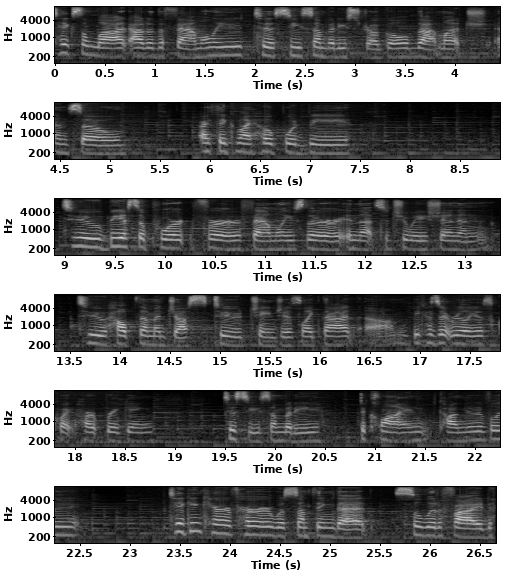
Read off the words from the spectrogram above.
takes a lot out of the family to see somebody struggle that much. And so I think my hope would be to be a support for families that are in that situation and to help them adjust to changes like that um, because it really is quite heartbreaking to see somebody decline cognitively. Taking care of her was something that solidified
